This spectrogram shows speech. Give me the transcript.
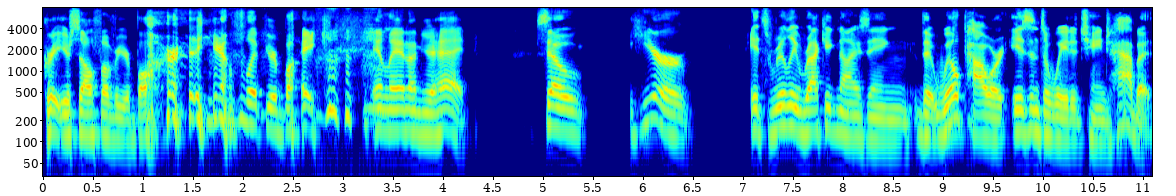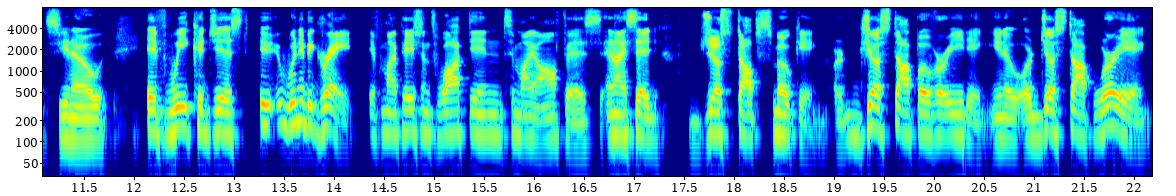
grit yourself over your bar, you know, flip your bike and land on your head. So here it's really recognizing that willpower isn't a way to change habits. You know, if we could just, it, wouldn't it be great if my patients walked into my office and I said, just stop smoking or just stop overeating, you know, or just stop worrying?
